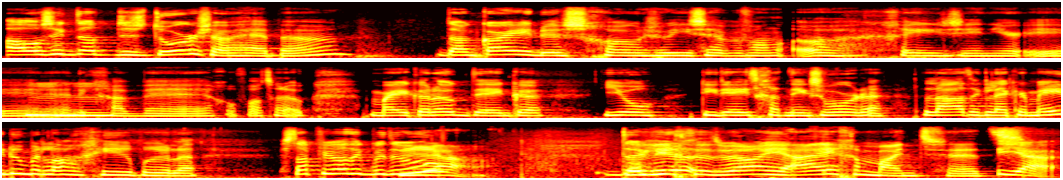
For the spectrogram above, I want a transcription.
Als ik dat dus door zou hebben... dan kan je dus gewoon zoiets hebben van... oh, geen zin hierin en Mhm. ik ga weg of wat dan ook. Maar je kan ook denken... joh, die date gaat niks worden. Laat ik lekker meedoen met lachen, gieren, brullen. Snap je wat ik bedoel? Ja, dan ligt je, het wel in je eigen mindset. ja,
